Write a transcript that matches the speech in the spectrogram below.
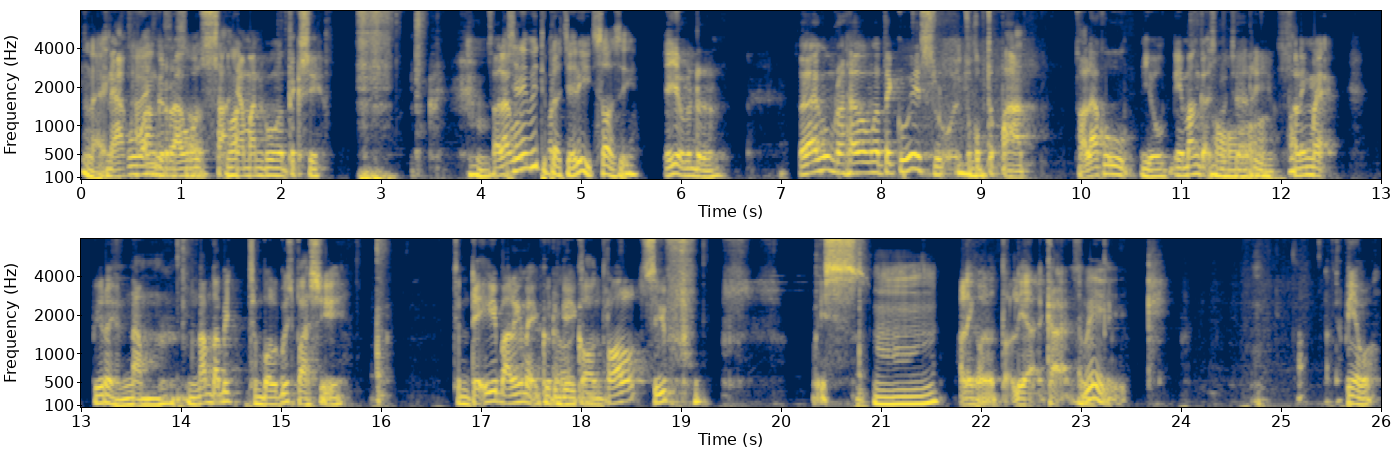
lah Nek aku angger aku sak nyamanku ngetik sih. hmm. soalnya aku- wis dipelajari iso sih Ya iya bener. Soalnya aku merasa aku ngetik wis cukup cepat. Soalnya aku yo emang gak 10 Oh. jari. Paling mek piro ya 6. 6 tapi jempolku wis pasti. Jentik iki paling mek gur Oh, kontrol shift. Wis hmm paling ngono tok lihat gak tapi tapi apa?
